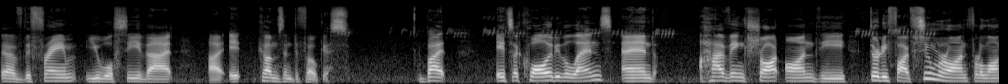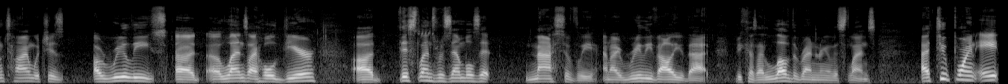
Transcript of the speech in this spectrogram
of the frame, you will see that uh, it comes into focus. But it's a quality of the lens and having shot on the 35 Summaron for a long time, which is a really uh, a lens I hold dear, uh, this lens resembles it massively and I really value that because I love the rendering of this lens. At 2.8,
